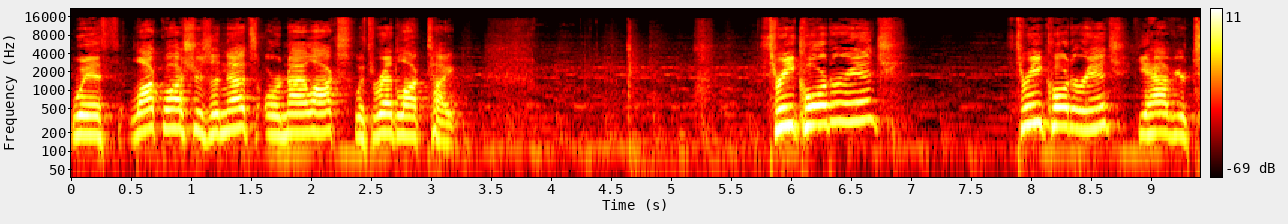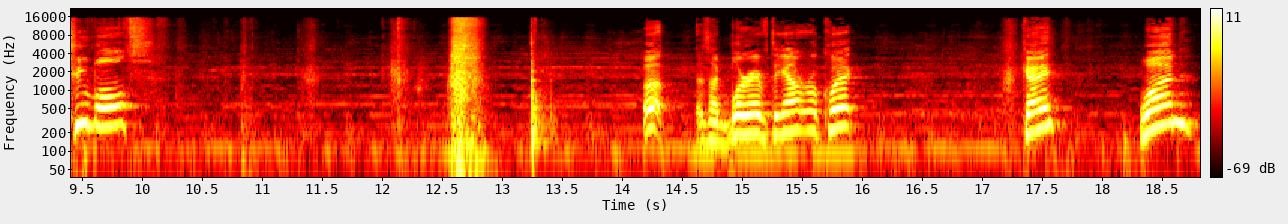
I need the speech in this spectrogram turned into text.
with lock washers and nuts or Nylox with red Loctite. Three quarter inch, three quarter inch, you have your two bolts Oh, as I blur everything out real quick. Okay. One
